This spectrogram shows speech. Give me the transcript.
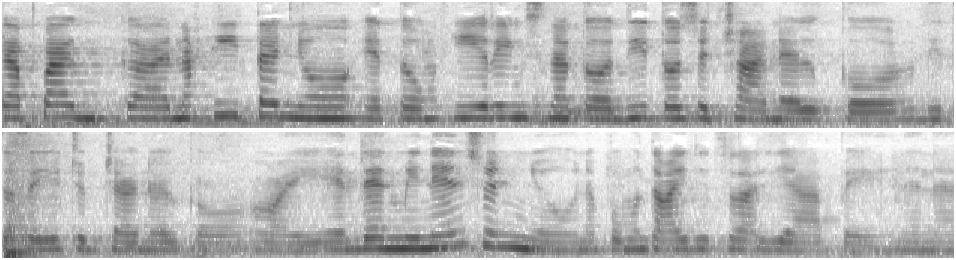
kapag ah, nakita nyo itong earrings na to dito sa channel ko, dito sa YouTube channel ko, okay, and then minention nyo na pumunta kayo dito sa Aliape, na na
